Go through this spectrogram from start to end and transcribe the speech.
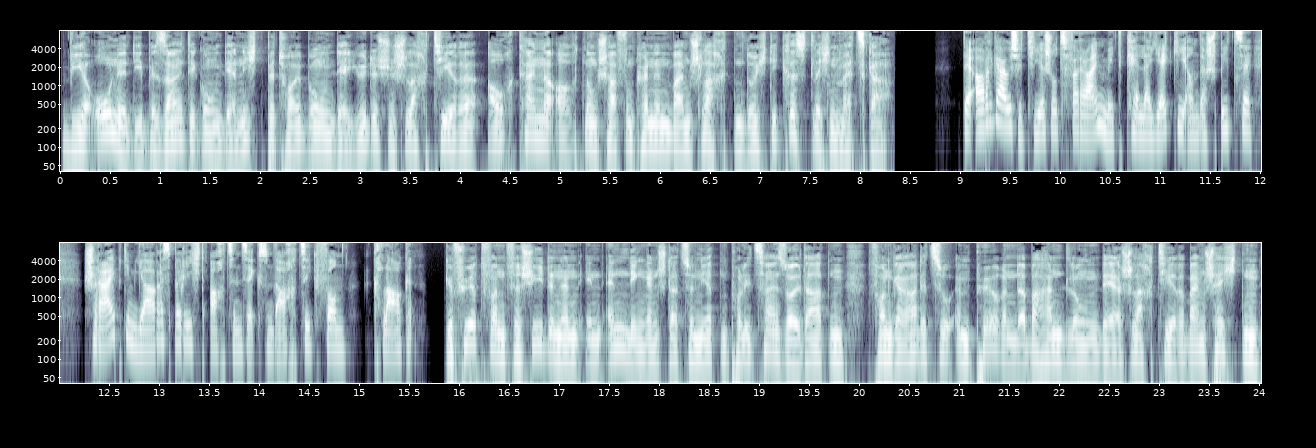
wir ohne die Beseitigung der Nichtbetäubung der jüdischen Schlachttiere auch keine Ordnung schaffen können beim Schlachten durch die christlichen Metzger. Der Aargauische Tierschutzverein mit Keller Jecki an der Spitze schreibt im Jahresbericht 1886 von Klagen. Geführt von verschiedenen in Endingen stationierten Polizeisoldaten von geradezu empörender Behandlung der Schlachttiere beim Schächten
